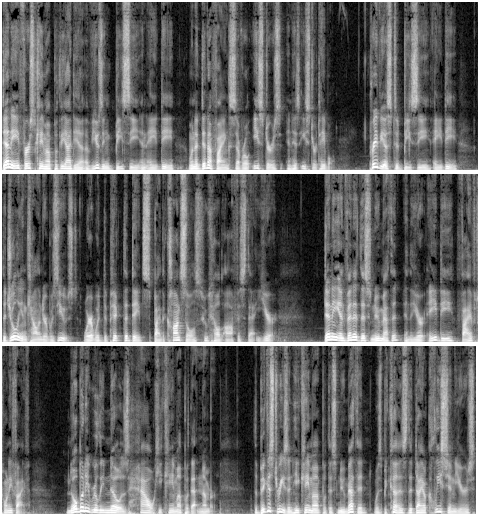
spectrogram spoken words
Denny first came up with the idea of using BC and AD when identifying several Easters in his Easter table. Previous to BC AD, the Julian calendar was used, where it would depict the dates by the consuls who held office that year. Denny invented this new method in the year AD 525. Nobody really knows how he came up with that number. The biggest reason he came up with this new method was because the Diocletian years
